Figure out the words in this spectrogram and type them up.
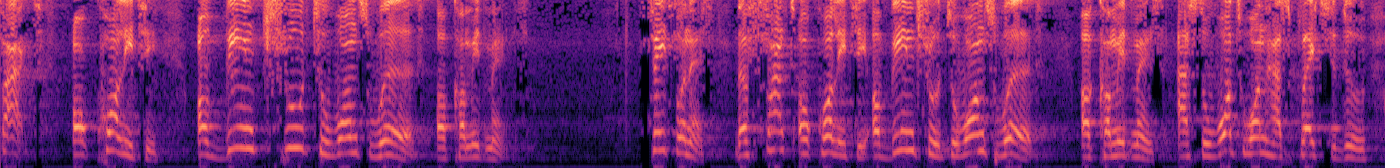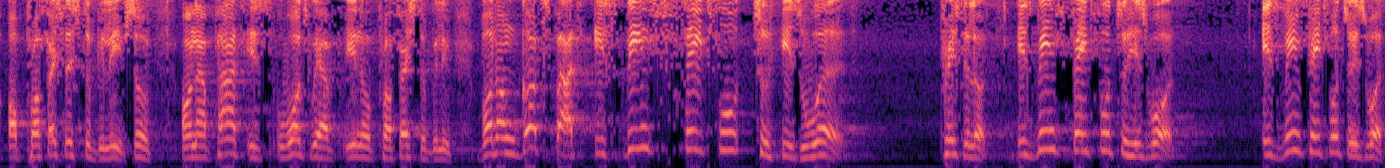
fact or quality of being true to one's word or commitment. Faithfulness, the fact or quality of being true to one's word or commitments as to what one has pledged to do or professes to believe. So on our part is what we have, you know, professed to believe. But on God's part is being faithful to his word. Praise the Lord. Is being faithful to his word. Is being faithful to his word.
